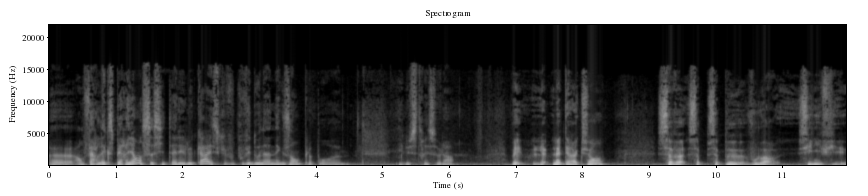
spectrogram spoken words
en faire l'expérience si tel est le cas? Est-ce que vous pouvez donner un exemple pour illustrer cela? Mais l'interaction, ça, ça, peut vouloir signifier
